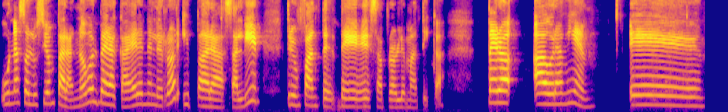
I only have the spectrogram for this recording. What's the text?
una solución para no volver a caer en el error y para salir triunfante de esa problemática. Pero ahora bien, eh,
